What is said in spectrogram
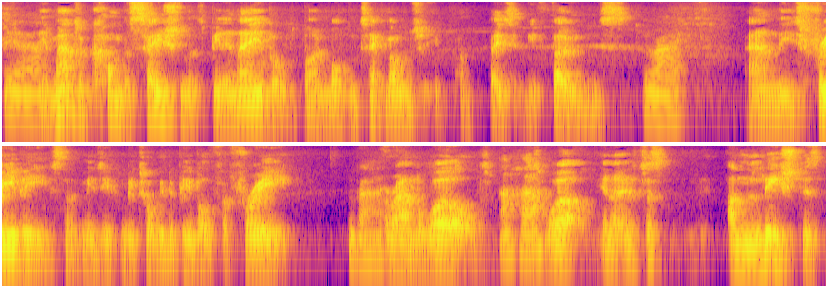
Yeah. the amount of conversation that's been enabled by modern technology, basically phones, Right. and these freebies, that means you can be talking to people for free Right. around the world Uh-huh. as well. You know, it's just unleashed this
